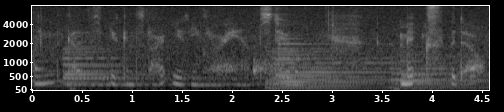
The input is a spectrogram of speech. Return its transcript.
clean because you can start using your hands to mix the dough.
